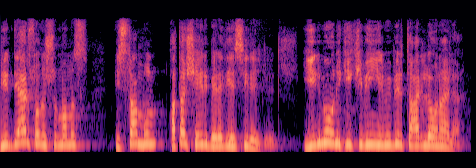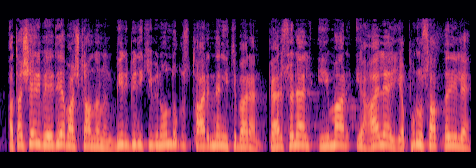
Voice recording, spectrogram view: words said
Bir diğer soruşturmamız İstanbul Ataşehir Belediyesi ile ilgilidir. 20.12.2021 tarihli onayla Ataşehir Belediye Başkanlığı'nın 1.1.2019 tarihinden itibaren personel, imar, ihale, yapı ruhsatları ile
